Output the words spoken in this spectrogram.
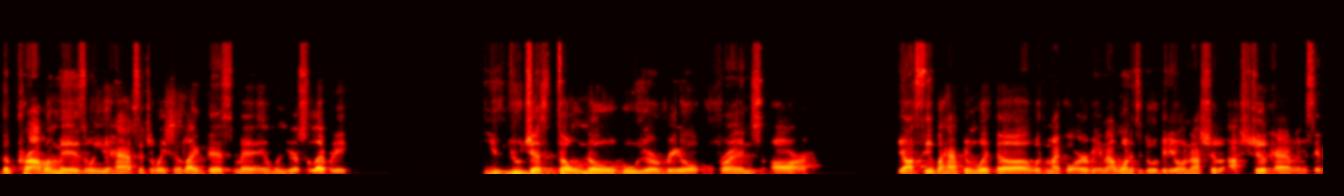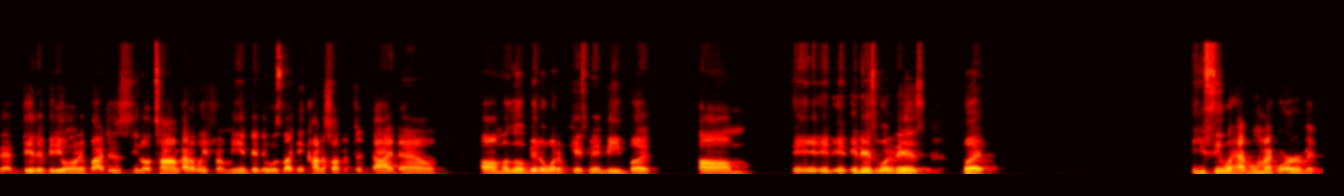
The problem is when you have situations like this, man, and when you're a celebrity, you you just don't know who your real friends are. Y'all see what happened with uh with Michael Irvin, and I wanted to do a video on. I should I should have let me say that did a video on it, but I just you know time got away from me, and then it was like it kind of started to die down, um a little bit or whatever case may be. But um it it, it is what it is. But you see what happened with Michael Irvin.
